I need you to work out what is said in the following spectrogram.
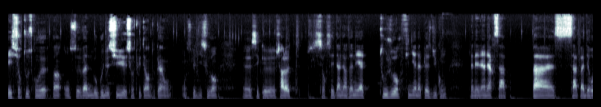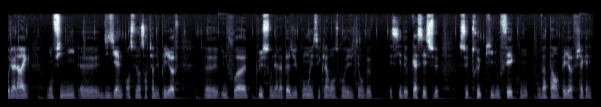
Et surtout, ce qu'on veut, on se vanne beaucoup dessus euh, sur Twitter, en tout cas, on, se le dit souvent, euh, c'est que Charlotte, sur ces dernières années, a toujours fini à la place du con. L'année dernière, ça n'a pas, pas dérogé à la règle. On finit euh, dixième en se faisant sortir du playoff. une fois de plus, on est à la place du con et c'est clairement ce qu'on veut éviter. On veut essayer de casser ce, ce truc qui nous fait qu'on ne va pas en playoff chaque année.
